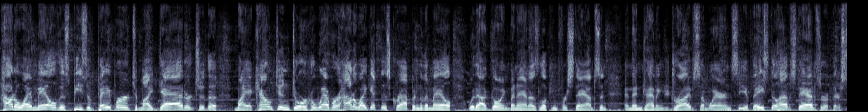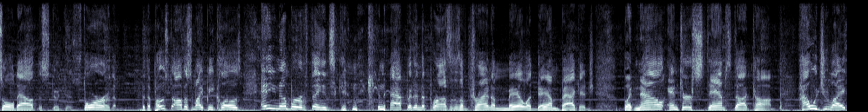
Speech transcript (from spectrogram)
How do I mail this piece of paper to my dad or to the my accountant or whoever? How do I get this crap into the mail without going bananas looking for stamps and and then having to drive somewhere and see if they still have stamps or if they're sold out? The, st- the store or the but the post office might be closed. Any number of things can, can happen in the process of trying to mail a damn package. But now enter stamps.com. How would you like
